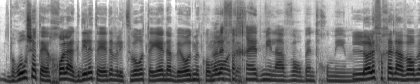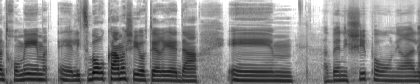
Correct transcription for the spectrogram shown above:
ברור שאתה יכול להגדיל את הידע ולצבור את הידע בעוד מקומות. לא לפחד מלעבור בין תחומים. לא לפחד לעבור בין תחומים, אה, לצבור כמה שיותר ידע. הבין אישי פה הוא נראה לי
